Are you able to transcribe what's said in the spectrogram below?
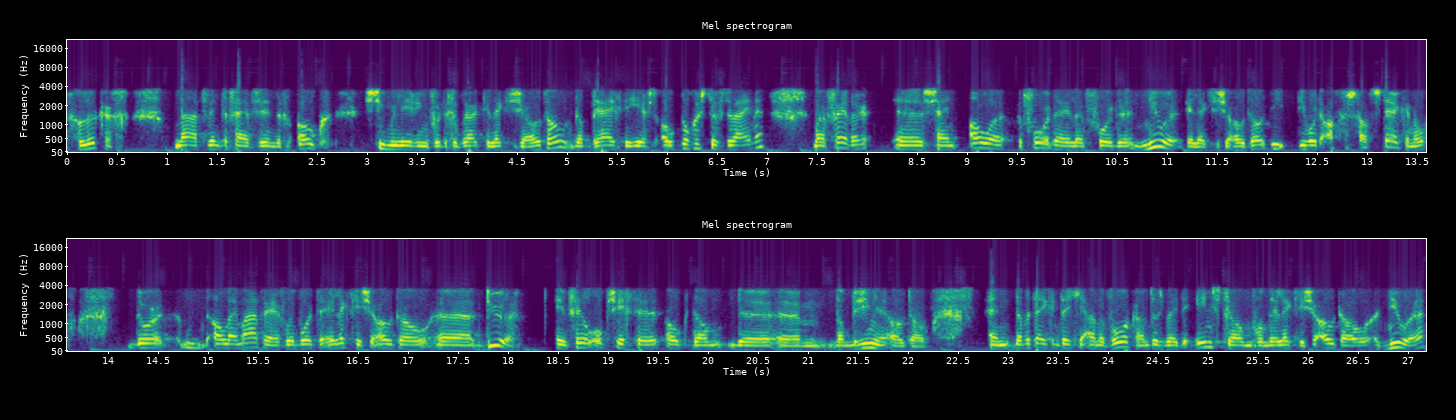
gelukkig na 2025 ook stimulering voor de gebruikte elektrische auto. Dat dreigde eerst ook nog eens te verdwijnen. Maar verder zijn alle voordelen voor de nieuwe elektrische auto, die, die worden afgeschaft. Sterker nog, door allerlei maatregelen wordt de elektrische auto duurder in veel opzichten ook dan de um, dan benzineauto. En dat betekent dat je aan de voorkant, dus bij de instroom van de elektrische auto, het nieuwe,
